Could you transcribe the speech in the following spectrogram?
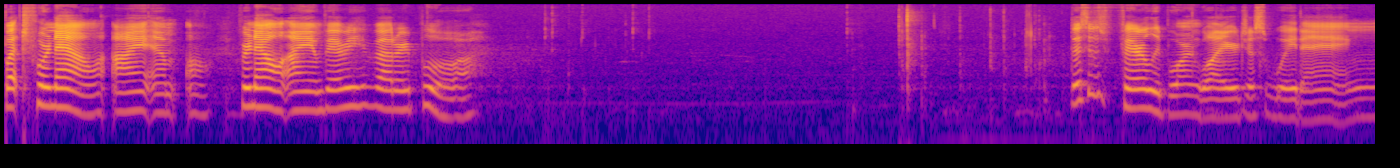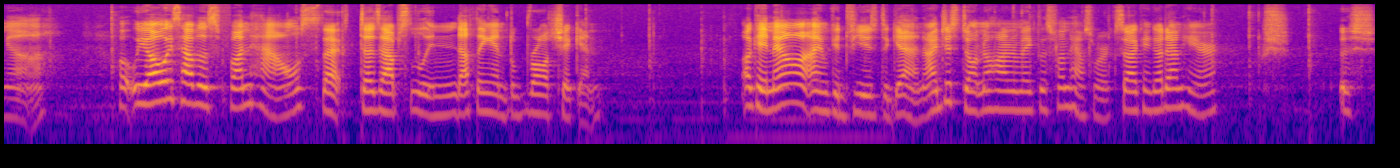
But for now, I am. Oh, for now, I am very, very poor. This is fairly boring while you're just waiting. But we always have this fun house that does absolutely nothing and raw chicken. Okay, now I'm confused again. I just don't know how to make this fun house work. So I can go down here. This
